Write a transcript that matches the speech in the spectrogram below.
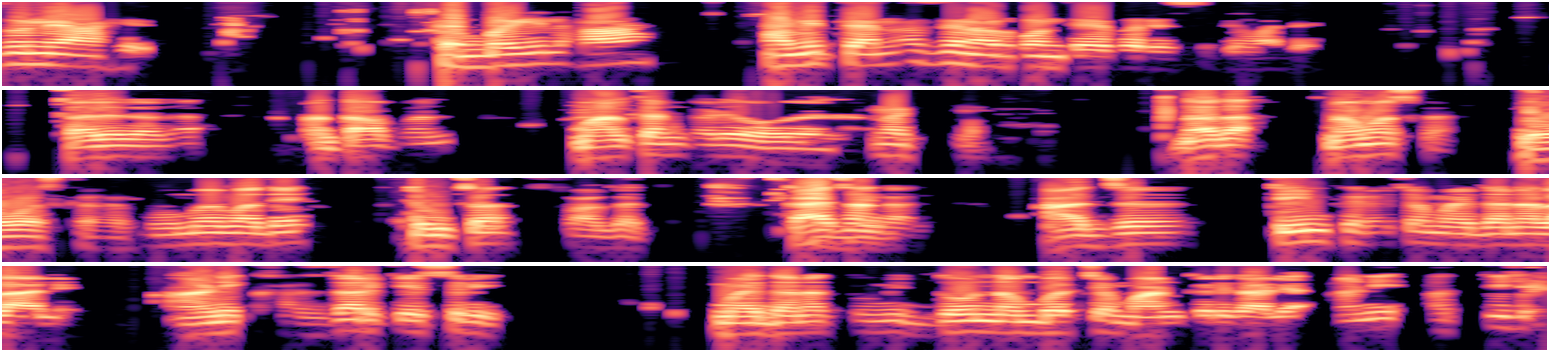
जुने आहेत. तर बैल हा आम्ही त्यांनाच देणार कोणत्याही परिस्थितीमध्ये. चालेल दादा. आता आपण मालकांकडे वळूया नक्की. दादा नमस्कार. नमस्कार. मुंबईमध्ये तुमचं स्वागत. काय सांगाल? आज तीन फेऱ्याच्या मैदानाला आले आणि खासदार केसरी मैदानात तुम्ही दोन नंबरचे मानकरी झाले आणि अतिशय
